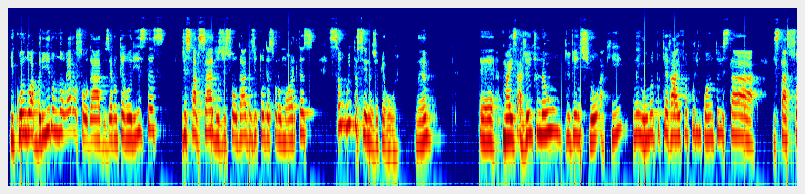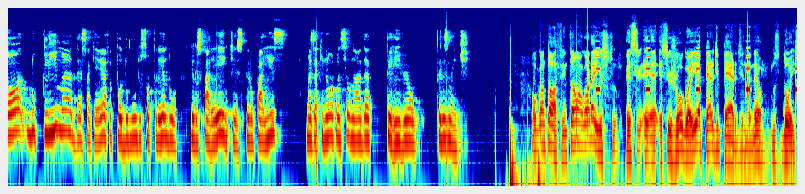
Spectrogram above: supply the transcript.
e quando abriram não eram soldados, eram terroristas disfarçados de soldados e todas foram mortas. São muitas cenas de terror né? É, mas a gente não vivenciou aqui nenhuma, porque Raifa, por enquanto, está, está só no clima dessa guerra, todo mundo sofrendo pelos parentes, pelo país, mas aqui não aconteceu nada terrível, felizmente. Ô Gontoff, então agora é isso. Esse, é, esse jogo aí é perde-perde, entendeu? Os dois.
